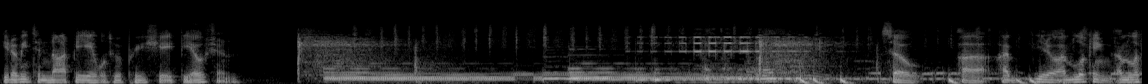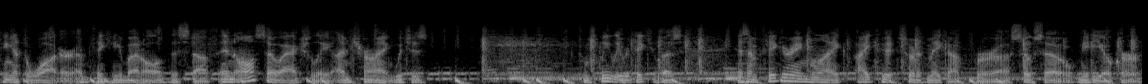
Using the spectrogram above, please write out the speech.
You know what I mean? To not be able to appreciate the ocean. So, uh, I'm, you know, I'm looking, I'm looking at the water. I'm thinking about all of this stuff, and also, actually, I'm trying, which is completely ridiculous, is I'm figuring like I could sort of make up for a so-so mediocre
